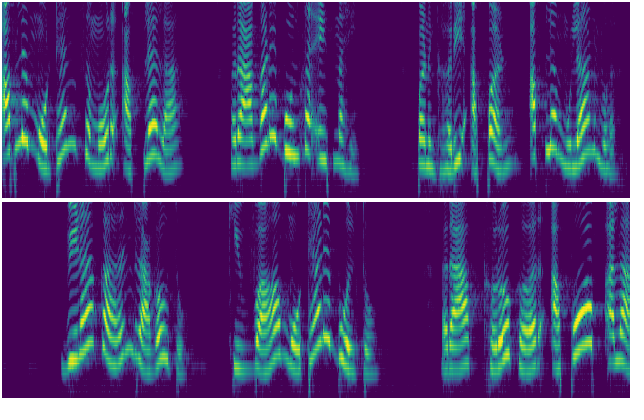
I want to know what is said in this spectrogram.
आपल्या मोठ्यांसमोर आपल्याला रागाने बोलता येत नाही पण घरी आपण आपल्या मुलांवर विनाकारण रागवतो किंवा मोठ्याने बोलतो. राग खरोखर आपोआप आला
